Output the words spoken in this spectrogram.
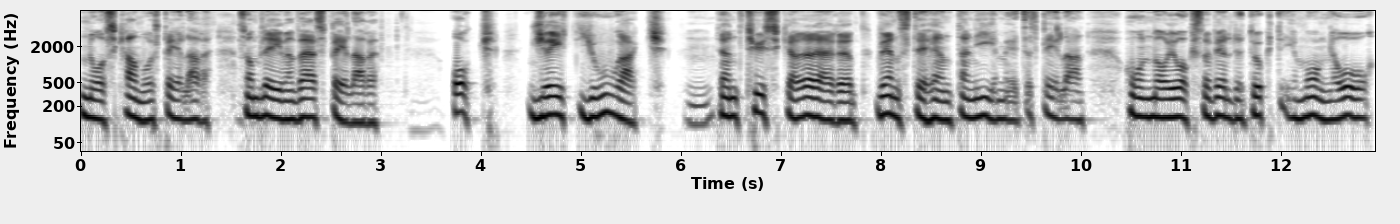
norsk handbollsspelare som blev en världsspelare. Och Grit Jorak, den tyska där, eh, vänsterhänta niometerspelaren, hon var ju också väldigt duktig i många år.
